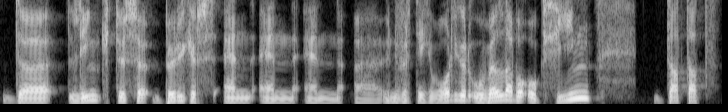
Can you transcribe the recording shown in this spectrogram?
de link tussen burgers en, en, en uh, hun vertegenwoordiger, hoewel dat we ook zien dat dat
